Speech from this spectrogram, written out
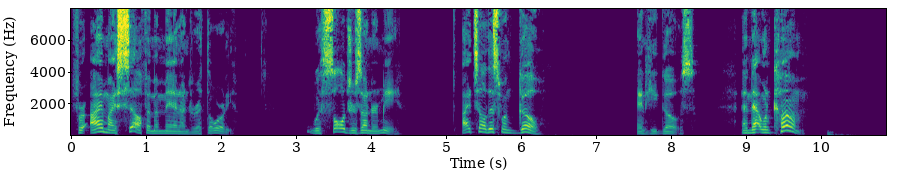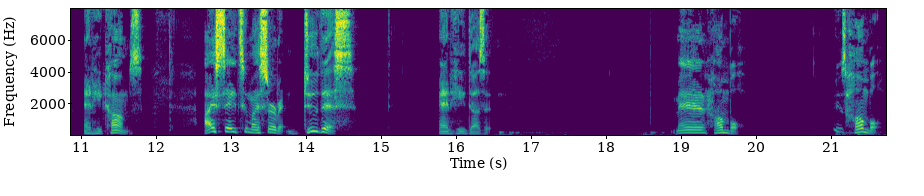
For I myself am a man under authority, with soldiers under me. I tell this one, Go, and he goes. And that one, Come, and he comes. I say to my servant, Do this, and he does it. Man, humble. He's humble.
